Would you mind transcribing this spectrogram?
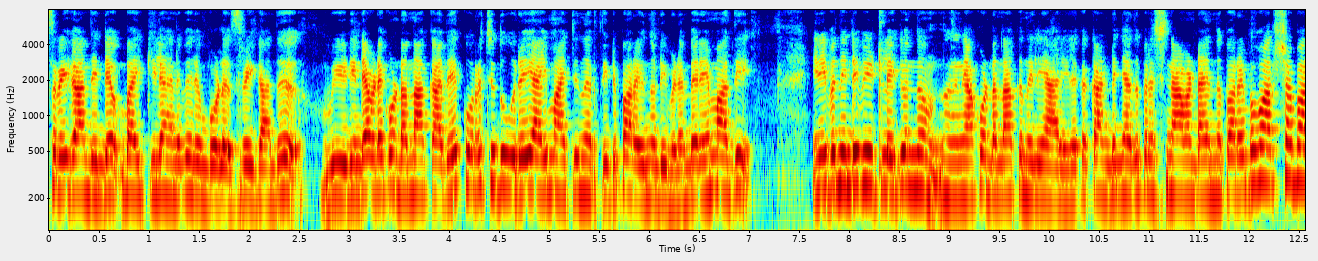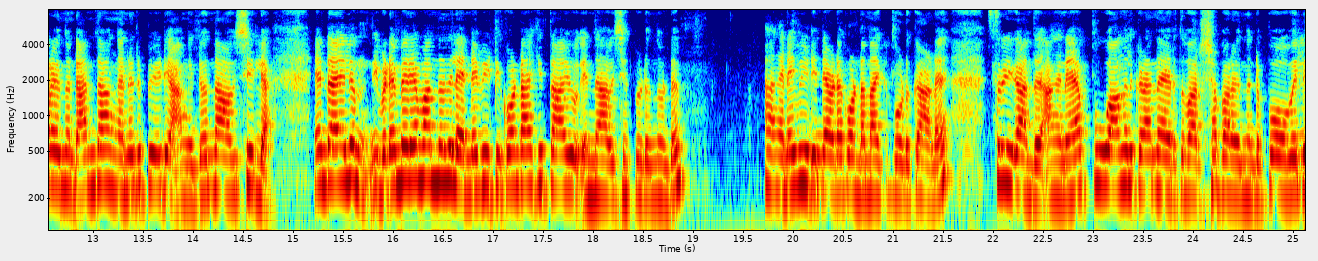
ശ്രീകാന്തിന്റെ ബൈക്കിൽ അങ്ങനെ വരുമ്പോൾ ശ്രീകാന്ത് വീടിന്റെ അവിടെ കൊണ്ടുവന്നാക്കാതെ കുറച്ച് ദൂരെയായി മാറ്റി നിർത്തിയിട്ട് പറയുന്നുണ്ട് ഇവിടം വരെ മതി. ഇനിയിപ്പോൾ നിന്റെ വീട്ടിലേക്കൊന്നും ഞാൻ കൊണ്ടുവന്നാക്കുന്നില്ല. ആരെങ്കിലൊക്കെ കണ്ടു ഞാൻ അത് പ്രശ്നമാവണ്ട എന്ന് പറയുമ്പോൾ വർഷ പറയുന്നുണ്ട്. എന്താ അങ്ങനെ ഒരു പേടി? അങ്ങനത്തെ ഒന്നും ആവശ്യമില്ല. എന്തായാലും ഇവിടം വരെ വന്നതിൽ എന്നെ വീട്ടിൽ കൊണ്ടാക്കി തായോ എന്ന് ആവശ്യപ്പെടുന്നുണ്ട്. അങ്ങനെ വീടിന്റെ അവിടെ കൊണ്ടുവന്നാക്കി കൊടുക്കാണ്. ശ്രീകാന്ത് അങ്ങനെ പോവാൻ നിൽക്കണ നേരത്ത് വർഷ പറയുന്നുണ്ട് പോവൽ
